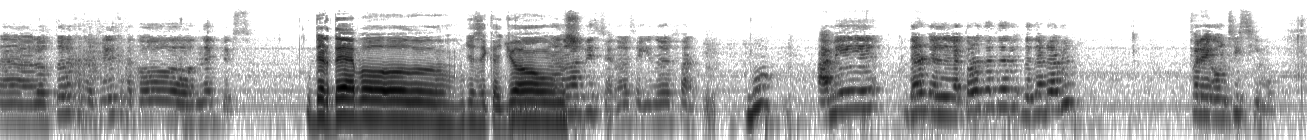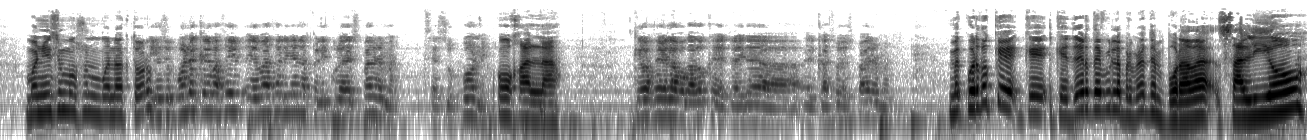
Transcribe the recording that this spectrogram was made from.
ah, los dos que que sacó Netflix. Daredevil, Jessica No, Jones. las viste, no eres, no eres fan. No. A mí, Dare- el actor de Dare- de Daredevil, fregoncísimo. Buenísimo, es un buen actor. Y se supone que él va a salir, él va a salir en la película de Spider-Man. Se supone Ojalá. El abogado que traiga el caso de Spider-Man. Me acuerdo que, que, que Daredevil la primera temporada salió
